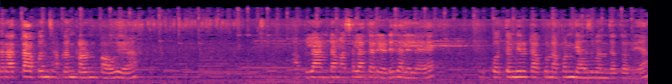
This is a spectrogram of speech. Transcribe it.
तर आता आपण झाकण काढून पाहूया. आपला अंडा मसाला आता रेडी झालेला आहे. कोथिंबीर टाकून आपण गॅस बंद करूया.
